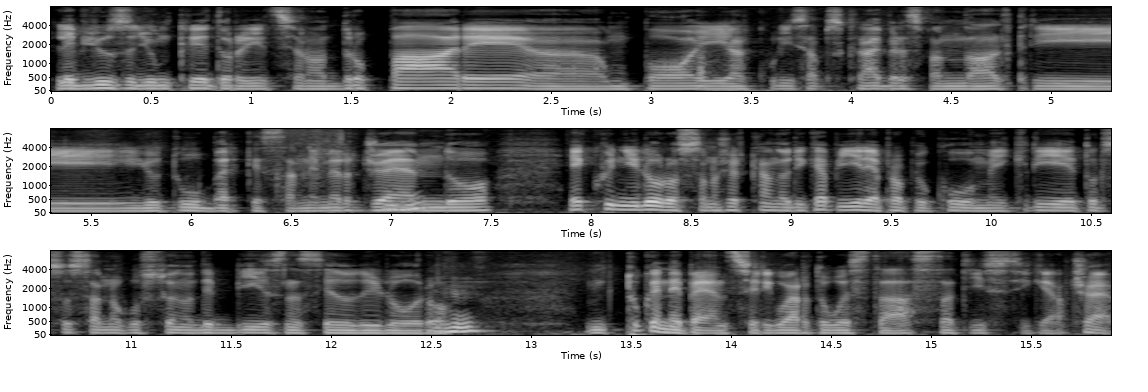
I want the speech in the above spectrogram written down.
le views di un creator iniziano a droppare, eh, un po' alcuni subscribers vanno da altri youtuber che stanno emergendo mm-hmm. e quindi loro stanno cercando di capire proprio come i creators stanno costruendo dei business dietro di loro. Mm-hmm. Tu che ne pensi riguardo questa statistica? Cioè,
